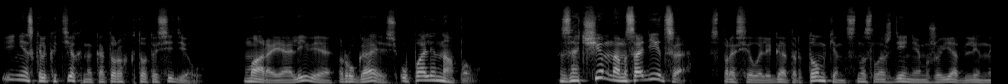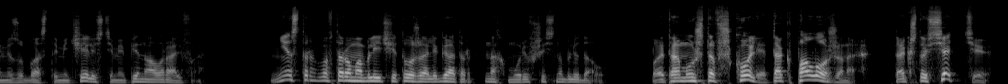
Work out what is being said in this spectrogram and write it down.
и несколько тех, на которых кто-то сидел. Мара и Оливия, ругаясь, упали на пол. «Зачем нам садиться?» — спросил аллигатор Томкин, с наслаждением жуя длинными зубастыми челюстями пенал Ральфа. Нестор, во втором обличии тоже аллигатор, нахмурившись, наблюдал. «Потому что в школе так положено. Так что сядьте,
